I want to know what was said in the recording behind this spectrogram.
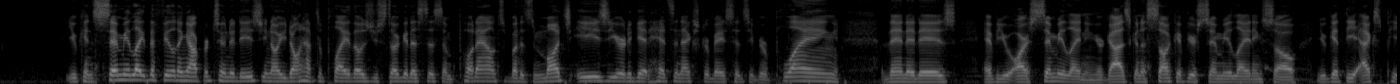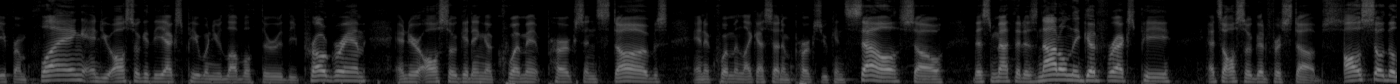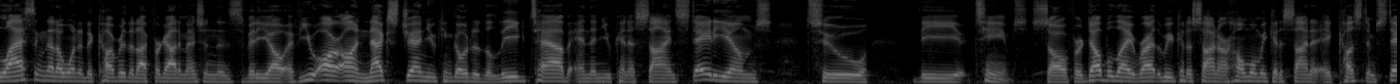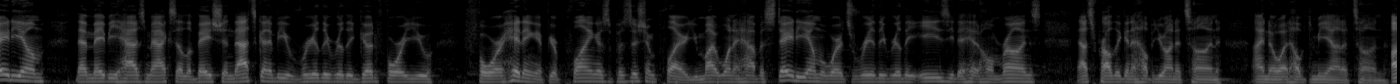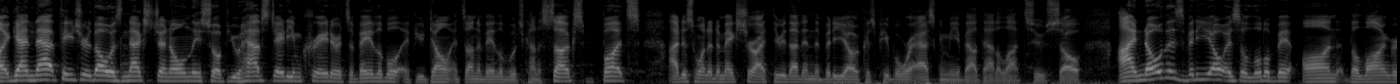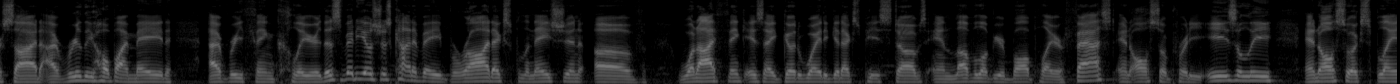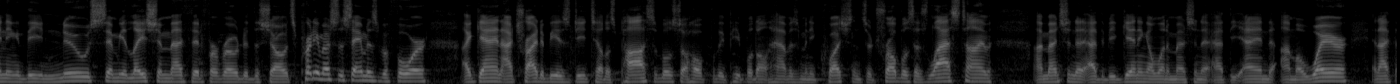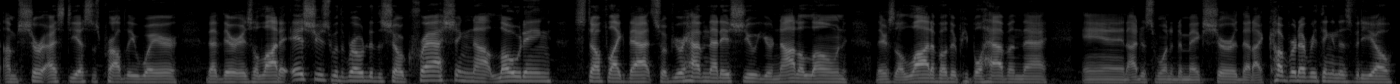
You can simulate the fielding opportunities. You know, you don't have to play those. You still get assists and putouts, but it's much easier to get hits and extra base hits if you're playing than it is if you are simulating. Your guy's going to suck if you're simulating, so you get the XP from playing, and you also get the XP when you level through the program, and you're also getting equipment, perks, and stubs, and equipment, like I said, and perks you can sell. So this method is not only good for XP, it's also good for stubs. Also, the last thing that I wanted to cover that I forgot to mention in this video, if you are on next gen, you can go to the league tab and then you can assign stadiums to the teams. So for double A, right, we could assign our home one, we could assign it a custom stadium that maybe has max elevation. That's going to be really, really good for you for hitting. If you're playing as a position player, you might want to have a stadium where it's really, really easy to hit home runs. That's probably going to help you on a ton. I know it helped me on a ton. Again, that feature though is next gen only. So if you have Stadium Creator, it's available. If you don't, it's unavailable, which kind of sucks. But I just wanted to make sure I threw that in the video because people were asking me about that a lot too. So I know this video is a little bit on the longer side. I really hope I made everything clear. This video is just kind of a broad explanation of what I think is a good way to get XP stubs and level up your ball player fast and also pretty easily, and also explaining the new simulation method for Road to the Show. It's pretty much the same as before. Again, I try to be as detailed as possible, so hopefully people don't have as many questions or troubles as last time. I mentioned it at the beginning. I want to mention it at the end. I'm aware, and I, am sure SDS is probably aware that there is a lot of issues with Road to the Show crashing, not loading, stuff like that. So if you're having that issue, you're not alone. There's a lot of other people having that, and I just wanted to make sure that I covered everything in this video.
